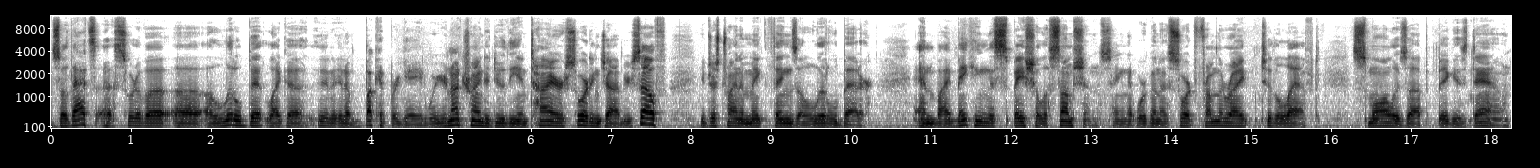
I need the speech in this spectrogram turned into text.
so that's a sort of a, a, a little bit like a in, in a bucket brigade where you're not trying to do the entire sorting job yourself, you're just trying to make things a little better. And by making this spatial assumption, saying that we're going to sort from the right to the left, small is up, big is down,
